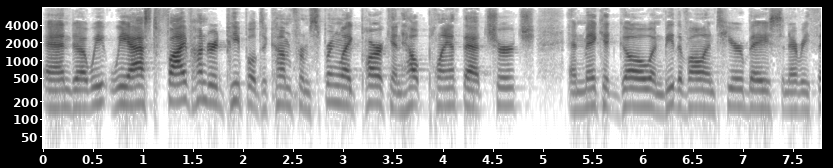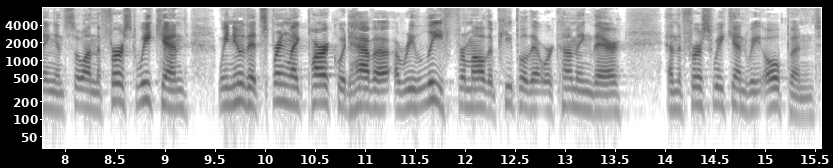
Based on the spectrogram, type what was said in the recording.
And uh, we, we asked 500 people to come from Spring Lake Park and help plant that church and make it go and be the volunteer base and everything. And so on the first weekend, we knew that Spring Lake Park would have a, a relief from all the people that were coming there. And the first weekend we opened,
